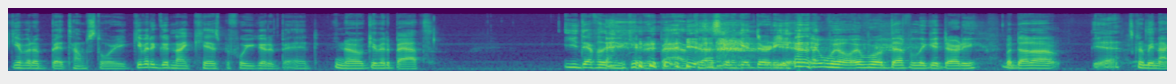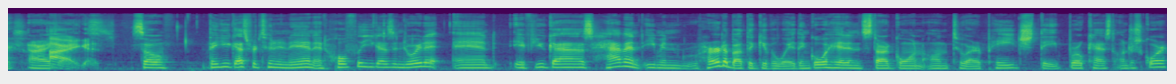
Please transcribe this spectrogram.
Give it a bedtime story. Give it a good night kiss before you go to bed. You know, give it a bath. You definitely need to give it a bath because Yeah. it's gonna get dirty. Yeah, it will. It will definitely get dirty. But uh, yeah, it's gonna be nice. All right, All guys. right, guys. So, thank you guys for tuning in, and hopefully you guys enjoyed it. And if you guys haven't even heard about the giveaway, then go ahead and start going onto our page, the broadcast underscore,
